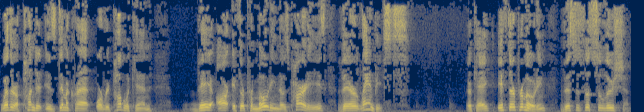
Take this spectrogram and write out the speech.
whether a pundit is Democrat or Republican, they are, if they're promoting those parties, they're land beasts. Okay? If they're promoting, this is the solution.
